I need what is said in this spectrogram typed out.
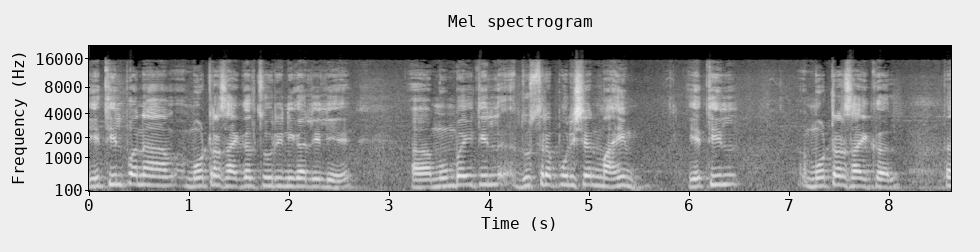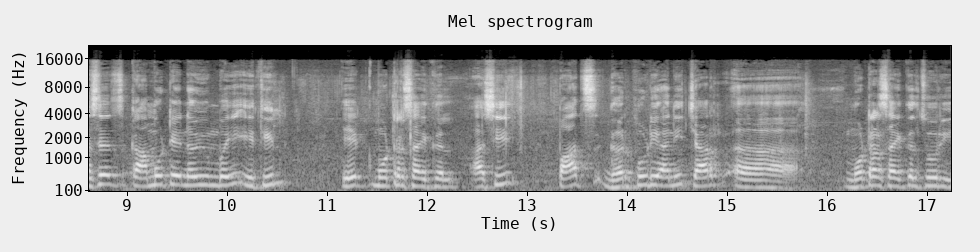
येथील पण मोटरसायकल चोरी निघालेली आहे. मुंबईतील दुसरं पोल्युशन माहीम येथील मोटरसायकल तसेच कामोटे नवी मुंबई येथील एक मोटरसायकल अशी पाच घरफोडी आणि चार मोटरसायकल चोरी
